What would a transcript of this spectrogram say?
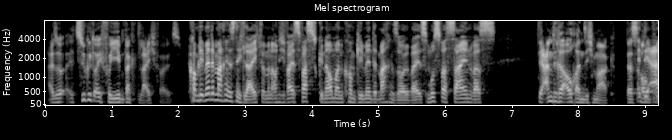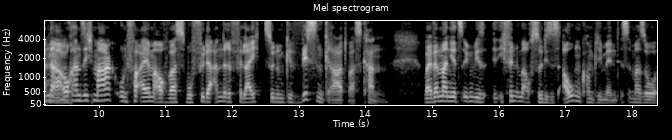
Also äh, zügelt euch vor jedem Dank gleichfalls. Komplimente machen ist nicht leicht, wenn man auch nicht weiß, was genau man Komplimente machen soll, weil es muss was sein, was Der andere auch an sich mag. Das der andere Problem. auch an sich mag und vor allem auch was, wofür der andere vielleicht zu einem gewissen Grad was kann. Weil wenn man jetzt irgendwie, ich finde immer auch so dieses Augenkompliment ist immer so,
